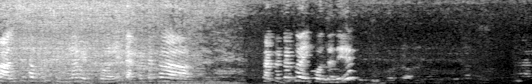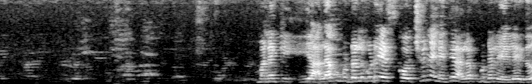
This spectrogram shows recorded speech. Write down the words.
కాల్చేటప్పుడు సిమ్లో పెట్టుకోవాలి. టకటక టకటక అయిపోతుంది. మనకి ఈ అలకు బుడ్డలు కూడా వేసుకోవచ్చు. నేనైతే అలకు బుడ్డలు వేయలేదు.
